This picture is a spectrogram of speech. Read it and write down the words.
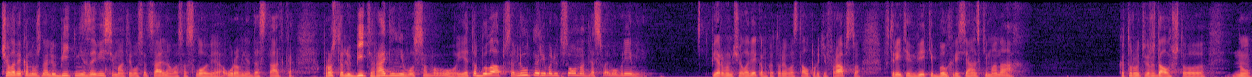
человека нужно любить независимо от его социального сословия, уровня достатка. Просто любить ради него самого. И это было абсолютно революционно для своего времени – Первым человеком, который восстал против рабства в третьем веке, был христианский монах, который утверждал, что ну,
